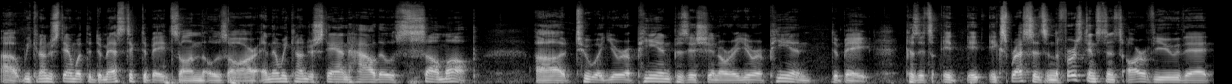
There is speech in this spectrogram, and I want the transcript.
uh, we can understand what the domestic debates on those are, and then we can understand how those sum up uh, to a European position or a European debate, because it, it expresses, in the first instance, our view that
